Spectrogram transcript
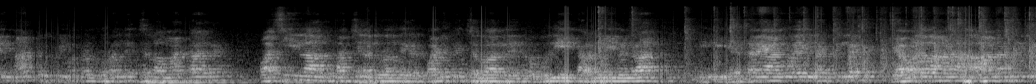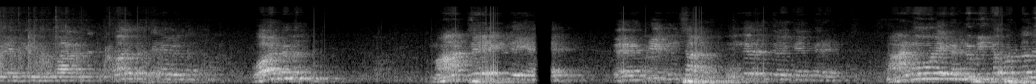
என் நாட்டு குடிமக்கள் உறங்க செல்ல மாட்டார்கள் பசி இல்லாத பச்சில குழந்தைகள் படுக்க செல்வார்கள் என்ற உறுதியை தர முடியும் என்றால் நீங்கள் எத்தனை ஆண்களையும் கட்டுங்கள் எவ்வளவு ஆனந்தத்தில் வருவார்கள்? ஒரு பிரச்சனை இல்லை மாற்றே இல்லையே. வேற எப்படி மின்சாரம்? உங்களிடத்தில் கேட்கிறேன். அணுவுலை கண்டுபிடிக்கப்பட்டது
